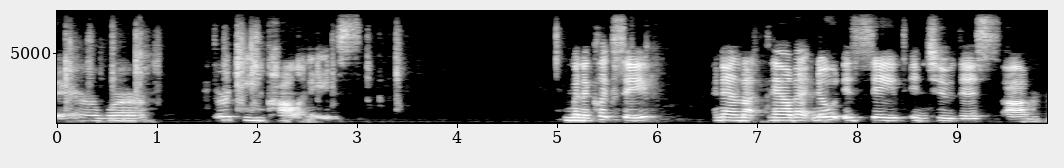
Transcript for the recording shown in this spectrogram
there were 13 colonies. I'm going to click save, and now that now that note is saved into this um,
